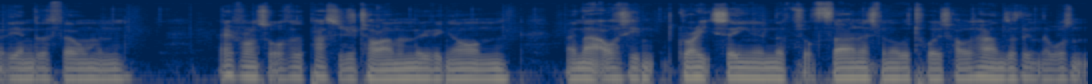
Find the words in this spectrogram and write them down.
at the end of the film, and everyone sort of the passage of time and moving on, and that obviously great scene in the sort of furnace when all the toys hold hands. I think there wasn't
